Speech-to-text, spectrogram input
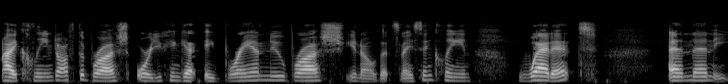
I cleaned off the brush or you can get a brand new brush, you know, that's nice and clean, wet it, and then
